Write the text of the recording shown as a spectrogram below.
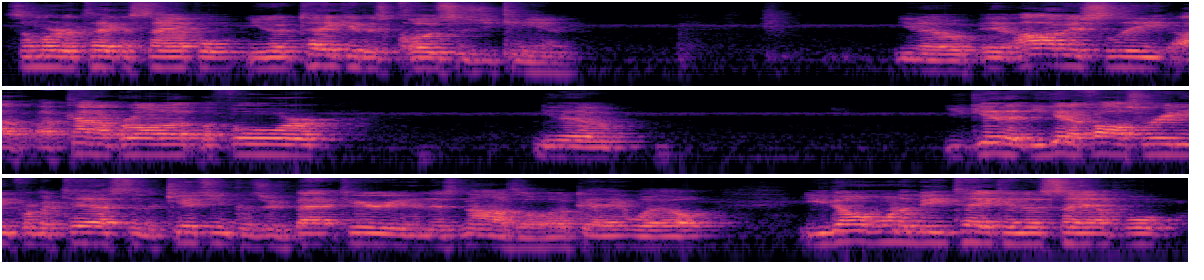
somewhere to take a sample, you know, take it as close as you can. You know, and obviously I've, I've kind of brought up before, you know, you get a you get a false reading from a test in the kitchen because there's bacteria in this nozzle. Okay, well, you don't want to be taking a sample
